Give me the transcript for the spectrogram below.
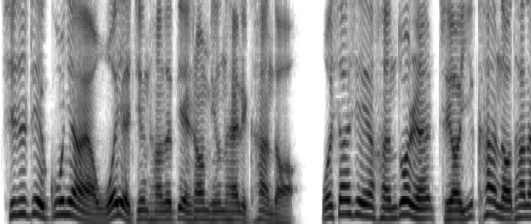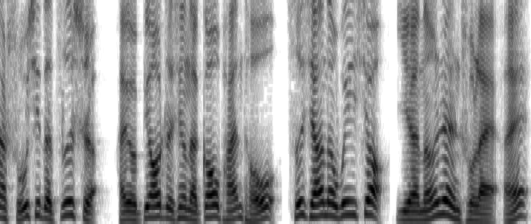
其实这姑娘呀，我也经常在电商平台里看到。我相信很多人只要一看到她那熟悉的姿势，还有标志性的高盘头、慈祥的微笑，也能认出来。哎，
